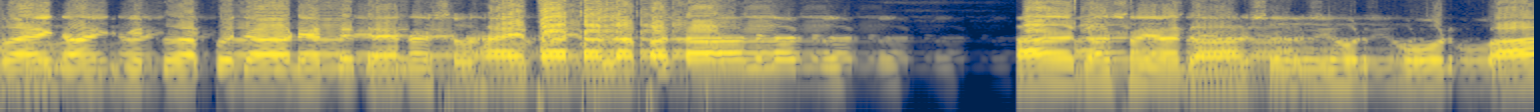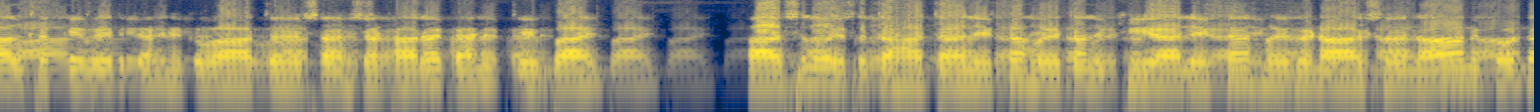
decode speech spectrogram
ਵਾਇ ਨਾਨਕ ਜੇ ਕੋ ਆਪੋ ਜਾਣ ਅੱਗ ਕਹਿ ਨ ਸੁਹਾਇ ਪਾਤਾਲਾ ਪਾਤਾਲ ਲਖ। ਆਗਾਸ ਆਗਾਸ ਹੋੜ ਓੜ ਪਾਲ ਥਕੇ ਵੇਦ ਕਹਿਨ ਕਵਾਤ ਸਹਸ 18 ਕਹਿਨ ਤੇ ਬਾਈ ਆਸਲੋ ਇਕ ਤਹਤ, ਲੇਖਾ ਹੋਏ ਤਾਂ ਲਿਖਿਆ, ਲੇਖਾ ਹੋਏ ਵਿਨਾਸ਼ ਨਾਨਕ ਕੋਡਾ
